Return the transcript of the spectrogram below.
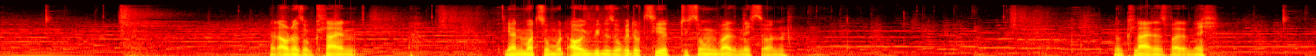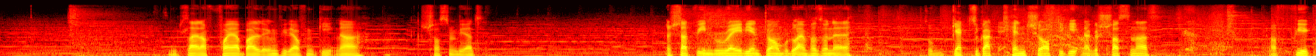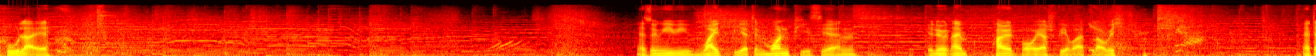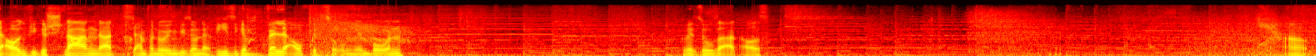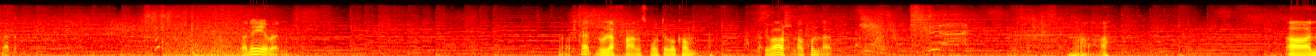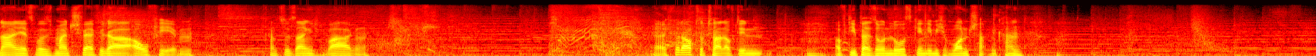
Hat auch nur so einen kleinen. Die Animation wird auch irgendwie nur so reduziert durch so ein, weiß nicht, so ein, so ein kleines, weil nicht. Ein kleiner Feuerball irgendwie, der auf den Gegner geschossen wird. Anstatt wie ein Radiant Dawn, wo du einfach so eine so get sogar Tensche auf die Gegner geschossen hast. War viel cooler, ey. Er ist irgendwie wie Whitebeard in One Piece hier in, in irgendeinem Pirate Warrior Spiel war, glaube ich. Er hat er irgendwie geschlagen, da hat sich einfach nur irgendwie so eine riesige Welle aufgezogen im Boden. So sah aus. Oh. Daneben. Ich habe null Erfahrungspunkte bekommen. Sie war schon auf 100. Ah. Oh nein, jetzt muss ich mein Schwert wieder aufheben. Kannst du es eigentlich wagen? Ja, ich würde auch total auf den auf die Person losgehen, die mich one-shotten kann.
